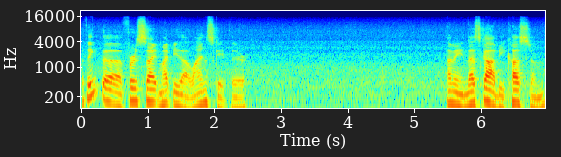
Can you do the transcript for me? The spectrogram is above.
I think the first sight might be that landscape there. I mean, that's gotta be custom.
